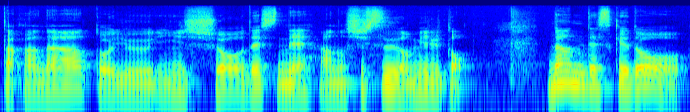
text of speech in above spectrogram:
たかなという印象ですね。あの指数を見ると。なんですけど、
